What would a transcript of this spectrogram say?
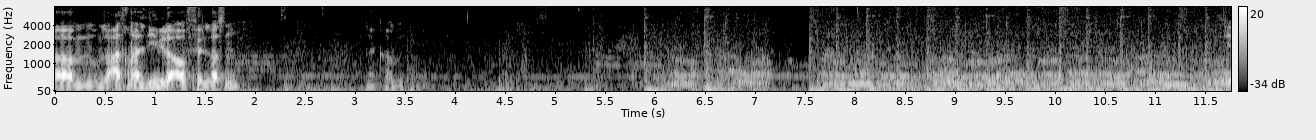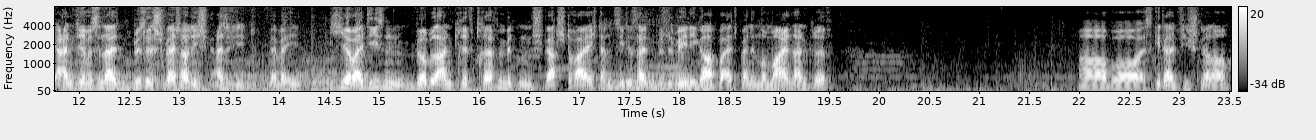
ähm, unser Adrenalin wieder auffüllen lassen. Na komm. Die Angriffe sind halt ein bisschen schwächer. Die, also die, wenn wir hier bei diesem Wirbelangriff treffen mit einem Schwertstreich, dann zieht es halt ein bisschen weniger ab als bei einem normalen Angriff. Aber es geht halt viel schneller.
